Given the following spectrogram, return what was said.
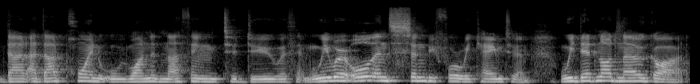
that at that point we wanted nothing to do with him. We were all in sin before we came to him. We did not know God.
